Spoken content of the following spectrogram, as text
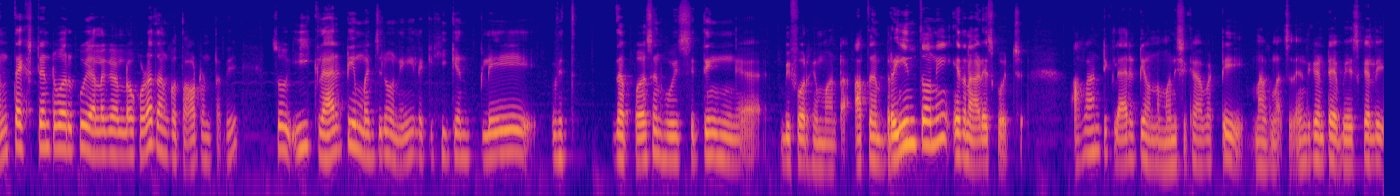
ఎంత ఎక్స్టెంట్ వరకు వెళ్ళగలడో కూడా తనకు థాట్ ఉంటుంది. సో ఈ క్లారిటీ మధ్యలోని like he can play with the person who is sitting uh, before him అంట. అతని బ్రెయిన్తోని ఇతను ఆడేసుకోవచ్చు. అలాంటి క్లారిటీ ఉన్న మనిషి కాబట్టి మనకు నచ్చదు. ఎందుకంటే బేసికల్లీ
